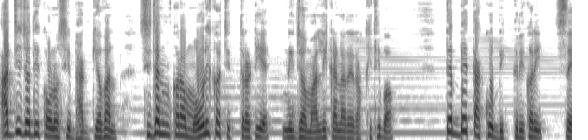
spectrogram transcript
ଆଜି ଯଦି କୌଣସି ଭାଗ୍ୟବାନ ସିଜନଙ୍କର ମୌଳିକ ଚିତ୍ରଟିଏ ନିଜ ମାଲିକାନାରେ ରଖିଥିବ ତେବେ ତାକୁ ବିକ୍ରି କରି ସେ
